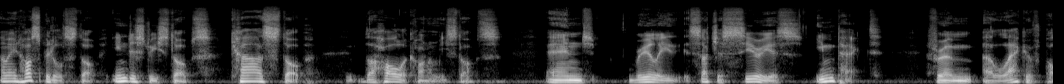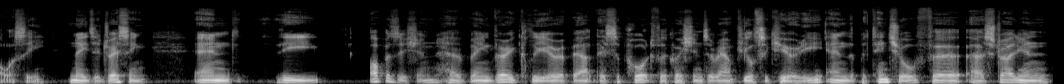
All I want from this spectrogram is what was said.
I mean, hospitals stop, industry stops, cars stop, the whole economy stops. And really, such a serious impact from a lack of policy needs addressing. And the opposition have been very clear about their support for questions around fuel security and the potential for Australian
